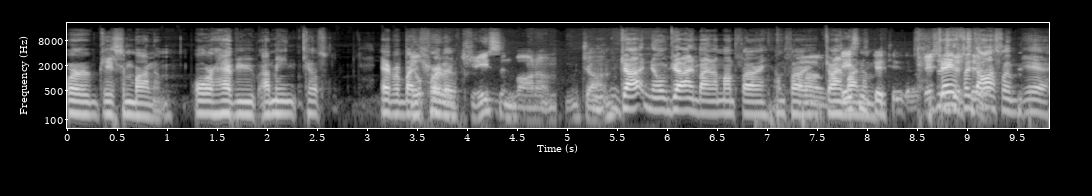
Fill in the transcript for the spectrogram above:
or Jason Bonham, or have you? I mean, because everybody's Neil heard Peart of Jason Bonham. John. John. No, John Bonham. I'm sorry. I'm sorry. Oh, John Jason's Bonham. good too, though. Jason's good too. awesome. Yeah.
